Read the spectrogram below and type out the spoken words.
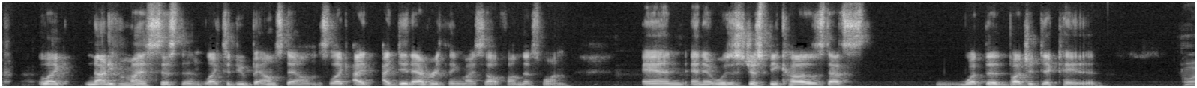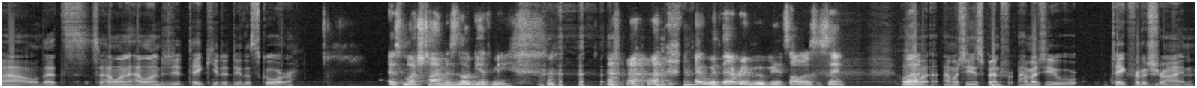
like not even my assistant, like to do bounce downs. Like I, I did everything myself on this one, and and it was just because that's what the budget dictated. Wow, that's so. How long? How long did it take you to do the score? As much time as they'll give me. With every movie, it's always the same. Well, But- how, much do you spend? For, how much do you take for the shrine?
